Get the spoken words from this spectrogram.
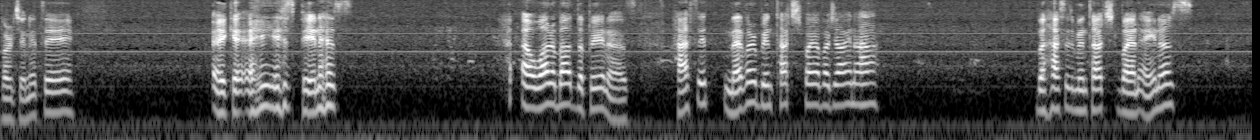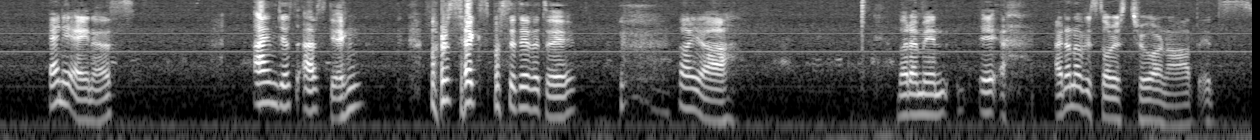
virginity? AKA his penis? Uh, what about the penis? Has it never been touched by a vagina? But has it been touched by an anus? Any anus? I'm just asking for sex positivity. Oh yeah. But I mean, it, I don't know if the story is true or not. It's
